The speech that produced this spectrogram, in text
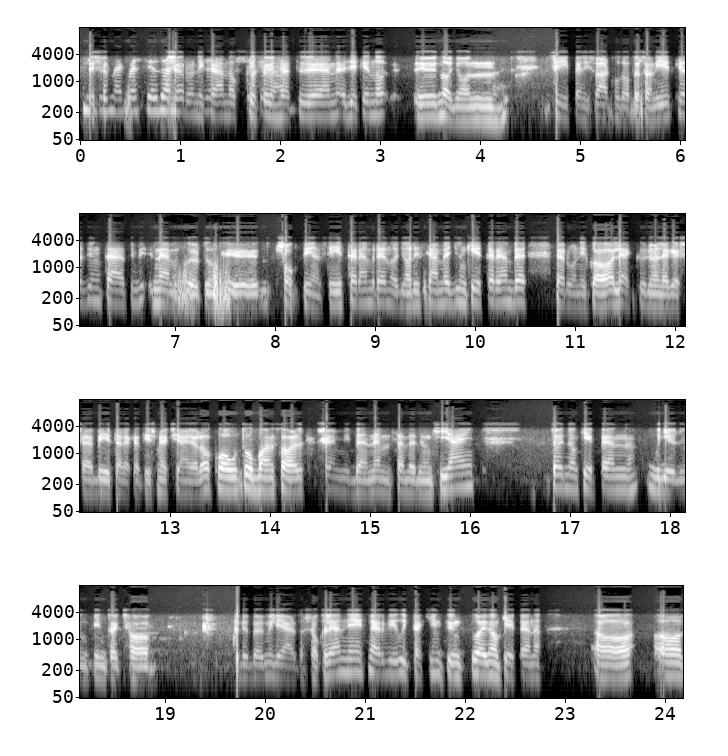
mindig megveszi az ember. Veronikának köszönhetően egyébként nagyon szépen és változatosan étkezünk, tehát nem költünk sok pénzt étteremre, nagyon ritkán megyünk étterembe. Veronika a legkülönlegesebb ételeket is megcsinálja a lakóautóban, szóval semmiben nem szenvedünk hiányt. Tulajdonképpen úgy élünk, mint hogyha körülbelül milliárdosok lennénk, mert mi úgy tekintünk tulajdonképpen a, a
